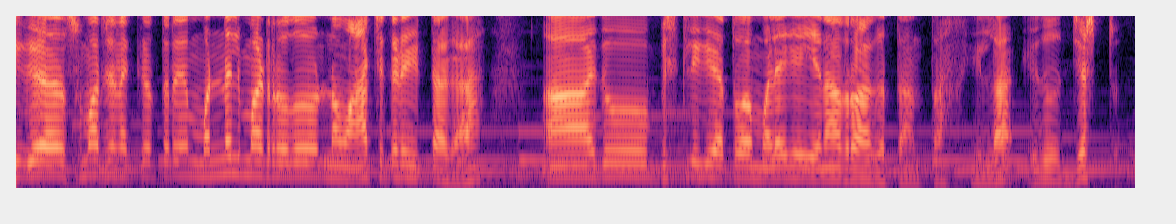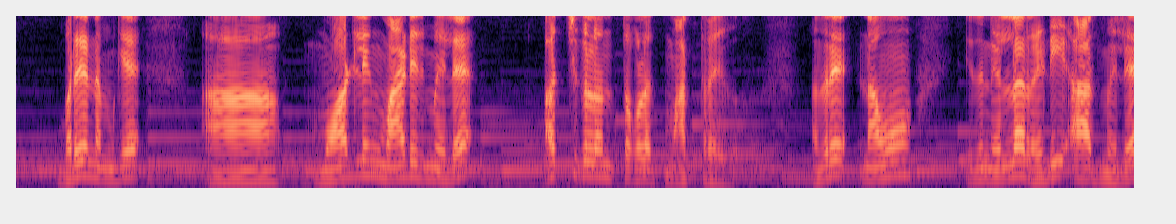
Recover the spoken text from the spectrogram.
ಈಗ ಸುಮಾರು ಜನ ಕೇಳ್ತಾರೆ, ಮಣ್ಣಲ್ಲಿ ಮಾಡಿರೋದು ನಾವು ಆಚೆ ಕಡೆ ಇಟ್ಟಾಗ ಇದು ಬಿಸಿಲಿಗೆ ಅಥವಾ ಮಳೆಗೆ ಏನಾದರೂ ಆಗುತ್ತಾ ಅಂತ? ಇಲ್ಲ, ಇದು ಜಸ್ಟ್ ಬರೇ ನಮಗೆ ಮಾಡ್ಲಿಂಗ್ ಮಾಡಿದ ಮೇಲೆ ಅಚ್ಚುಗಳನ್ನು ತೊಗೊಳಕ್ಕೆ ಮಾತ್ರ ಇದು. ಅಂದರೆ ನಾವು ಇದನ್ನೆಲ್ಲ ರೆಡಿ ಆದಮೇಲೆ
